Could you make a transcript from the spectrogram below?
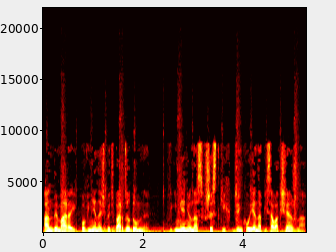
Andy Murray, powinieneś być bardzo dumny. W imieniu nas wszystkich dziękuję napisała księżna.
